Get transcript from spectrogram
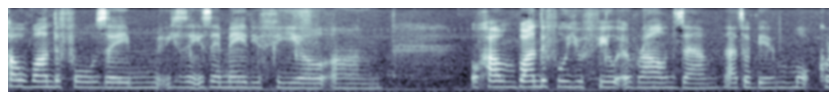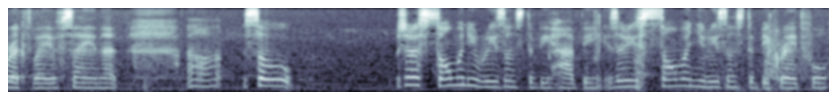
how wonderful they they, they made you feel um, or how wonderful you feel around them that would be a more correct way of saying it uh, so there are so many reasons to be happy. There is so many reasons to be grateful.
